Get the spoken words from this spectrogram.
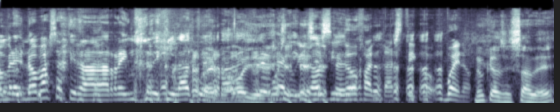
Hombre, no vas a tirar a la reina de Inglaterra. Bueno, oye. Pues helicóptero. sido fantástico. Bueno, Nunca se sabe, ¿eh?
